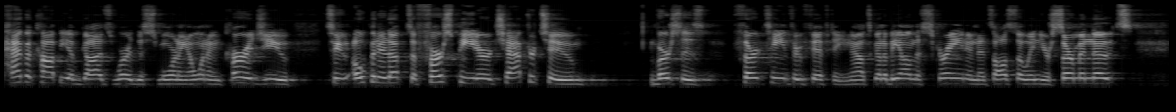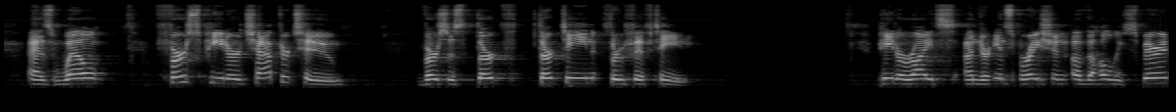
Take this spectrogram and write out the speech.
have a copy of God's word this morning, I want to encourage you to open it up to 1 Peter chapter 2 verses 13 through 15. Now it's going to be on the screen and it's also in your sermon notes as well. 1 Peter chapter 2 verses 13 through 15. Peter writes under inspiration of the Holy Spirit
